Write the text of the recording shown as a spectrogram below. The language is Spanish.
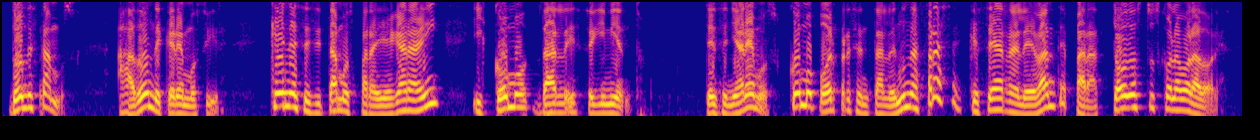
¿Dónde estamos? ¿A dónde queremos ir? ¿Qué necesitamos para llegar ahí? Y cómo darle seguimiento. Te enseñaremos cómo poder presentarlo en una frase que sea relevante para todos tus colaboradores.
